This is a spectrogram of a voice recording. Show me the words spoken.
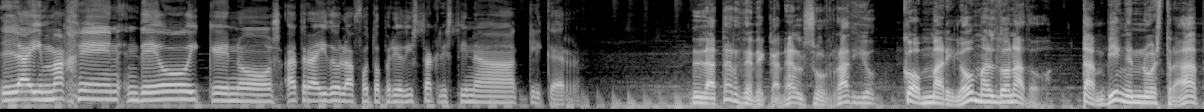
La imagen de hoy que nos ha traído la fotoperiodista Cristina Clicker. La tarde de Canal Sur Radio con Mariló Maldonado. También en nuestra app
